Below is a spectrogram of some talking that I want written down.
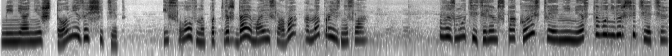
меня ничто не защитит. И словно подтверждая мои слова, она произнесла. Возмутителям спокойствия не место в университете.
